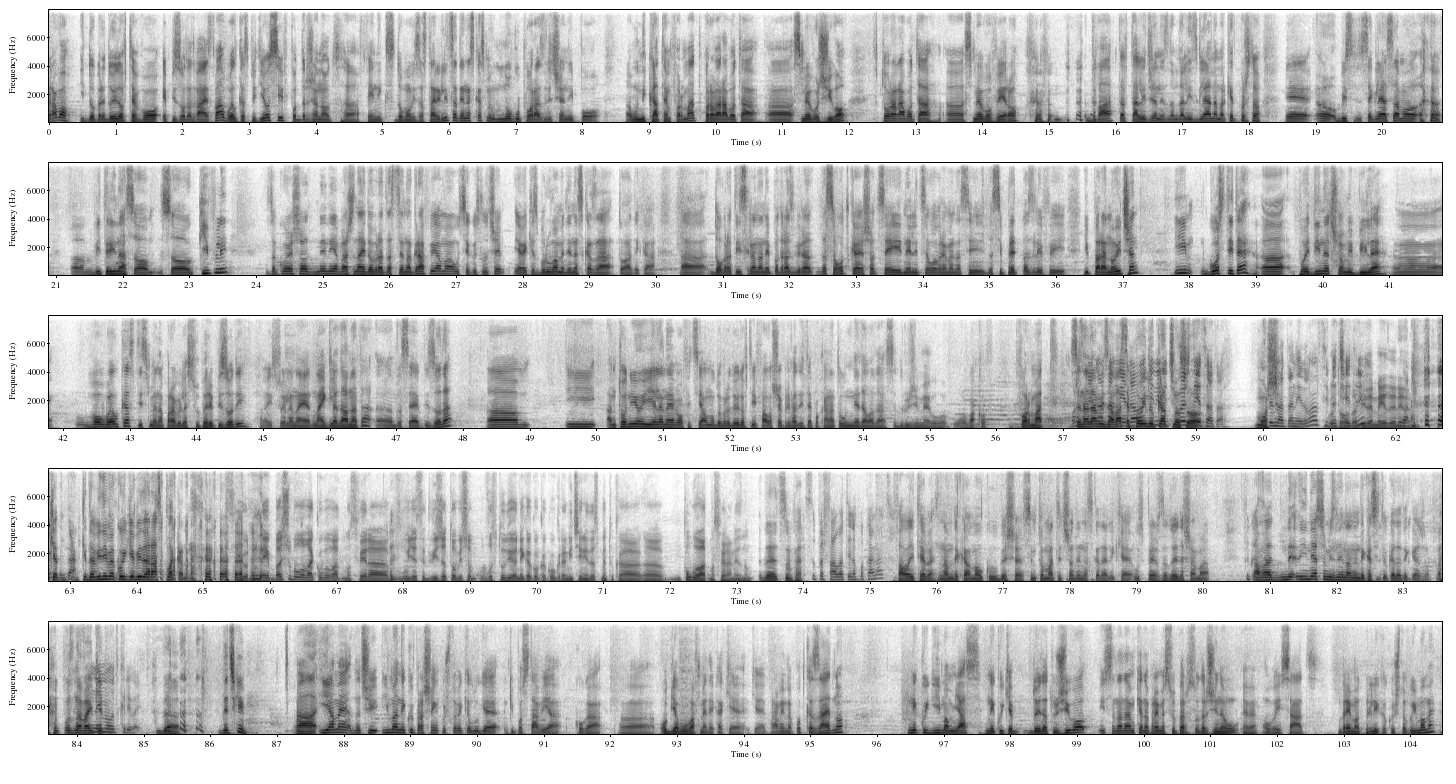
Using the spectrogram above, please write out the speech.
Здраво и добре дојдовте во епизода 22 Welcome with Јосиф, поддржана од Феникс Домови за стари лица. Денеска сме у многу поразличен и по уникатен формат. Прва работа а, сме во живо, втора работа а, сме во Веро. Два, Тафталиджа, не знам дали изгледа на маркет, пошто е, се гледа само витрина со, со кифли за кое што не ни е баш најдобрата сценографија, ама у секој случај е веќе зборуваме денеска за тоа дека а, добрата исхрана не подразбира да се откаеш од се и нели цело време да си да си предпазлив и и параноичен. И гостите а, поединечно ми биле а, во Wellcast и сме направиле супер епизоди. И со Елена е најгледаната а, до се епизода. А, И Антонио и Елена еве официјално добро дојдовте и фала што ја прифатите поканата у недела да се дружиме во, во оваков формат. Се надам и за вас е поинукатно со децата. Може. Следната недела, сите Готово, да четири. бидеме еден еден. Ќе ќе да видиме кој ќе биде расплакан. Сигурно. Не, баш убава вака убава атмосфера, луѓе се движат, обично во студио е некако како ограничени да сме тука поубава атмосфера, не знам. да, супер. Супер, фала ти на поканата. Фала и тебе. Знам дека малку беше симптоматично денеска дали ќе успееш да дојдеш, ама Тука Ама не, и не сум изненаден дека си тука да те кажам. Познавајќи Не ме откривај. Да. Дечки, а, имаме, значи, има некои прашања кои што веќе луѓе ги поставија кога а, објавувавме дека ќе ќе правиме подкаст заедно. Некои ги имам јас, некои ќе дојдат уживо и се надевам ќе направиме супер содржина у еве овој саат време од прилика кој што го имаме.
